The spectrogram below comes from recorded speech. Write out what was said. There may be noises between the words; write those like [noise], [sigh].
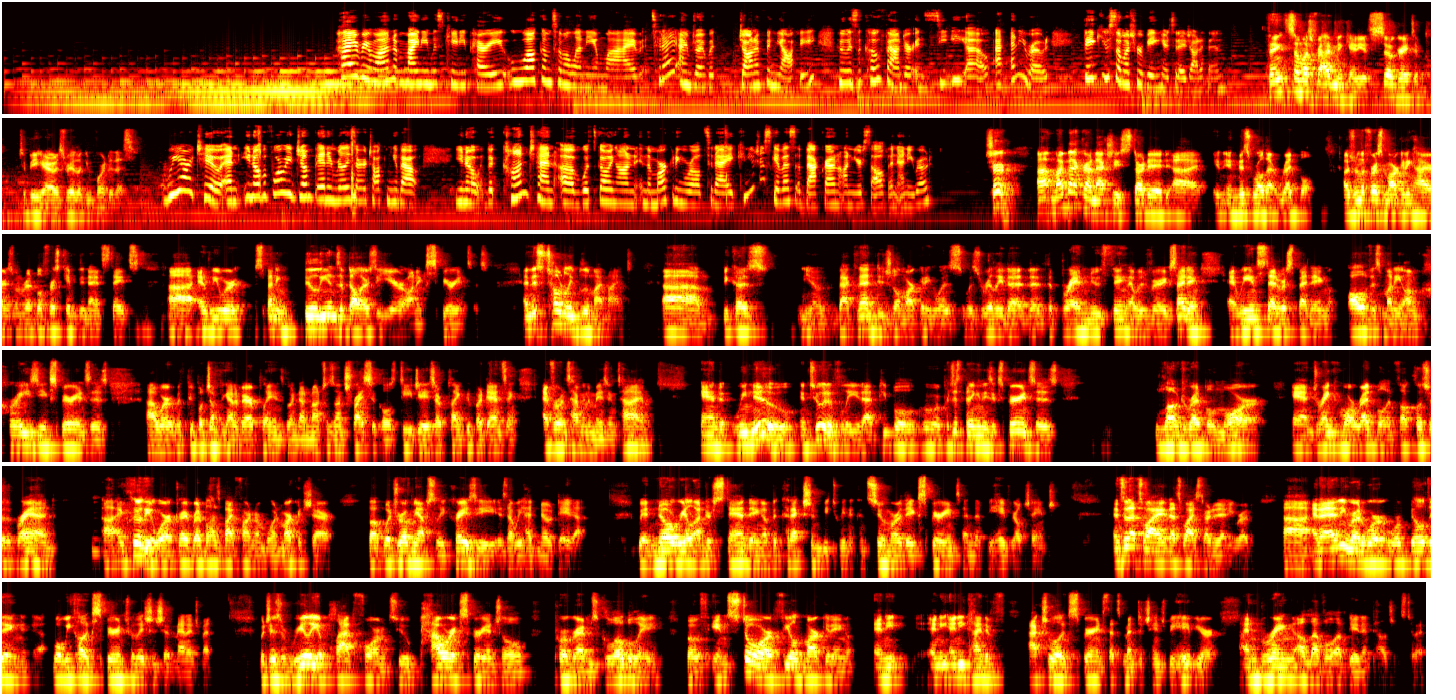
Hi everyone, my name is Katie Perry. Welcome to Millennium Live. Today I'm joined with Jonathan Yaffe, who is the co founder and CEO at AnyRoad. Thank you so much for being here today, Jonathan. Thanks so much for having me, Katie. It's so great to, to be here. I was really looking forward to this. We are too. And, you know, before we jump in and really start talking about, you know, the content of what's going on in the marketing world today, can you just give us a background on yourself and AnyRoad? Sure. Uh, my background actually started uh, in, in, this world at Red Bull. I was one of the first marketing hires when Red Bull first came to the United States. Uh, and we were spending billions of dollars a year on experiences. And this totally blew my mind um, because you know back then digital marketing was was really the, the, the brand new thing that was very exciting and we instead were spending all of this money on crazy experiences uh, where with people jumping out of airplanes going down mountains on tricycles djs are playing people are dancing everyone's having an amazing time and we knew intuitively that people who were participating in these experiences loved red bull more and drank more red bull and felt closer to the brand Mm-hmm. Uh, and clearly it worked, right? Red Bull has by far number one market share. But what drove me absolutely crazy is that we had no data. We had no real understanding of the connection between the consumer, the experience, and the behavioral change. And so that's why that's why I started AnyRoad. Uh, and at AnyRoad, we're we're building what we call experience relationship management, which is really a platform to power experiential programs globally, both in store, field marketing, any any any kind of actual experience that's meant to change behavior and bring a level of data intelligence to it.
